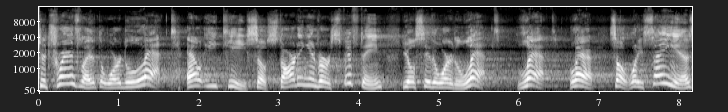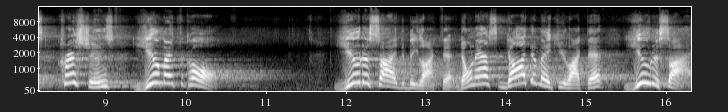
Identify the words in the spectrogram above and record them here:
to translate it, the word let, L E T. So starting in verse 15, you'll see the word let, let, let. So, what he's saying is, Christians, you make the call. You decide to be like that. Don't ask God to make you like that. You decide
